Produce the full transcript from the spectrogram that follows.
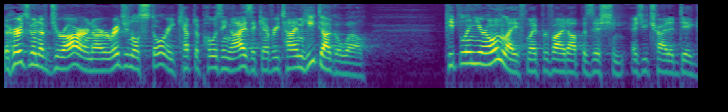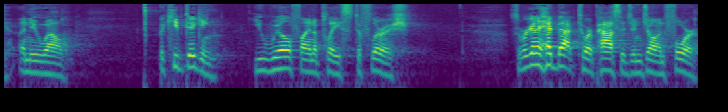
The herdsman of Gerar in our original story kept opposing Isaac every time he dug a well. People in your own life might provide opposition as you try to dig a new well. But keep digging. You will find a place to flourish. So we're going to head back to our passage in John 4.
